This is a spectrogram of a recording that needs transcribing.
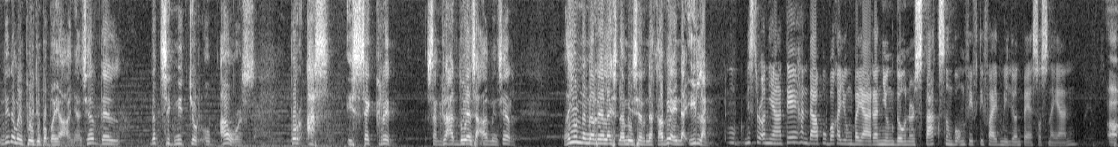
hindi naman pwedeng pabayaan yan. Sir, dahil that signature of ours, for us, is sacred. Sagrado yan sa amin, sir. Ngayon na na-realize namin, sir, na kami ay nailad. Mr. Onyate, handa po ba kayong bayaran yung donor's tax ng buong 55 million pesos na yan? Uh,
